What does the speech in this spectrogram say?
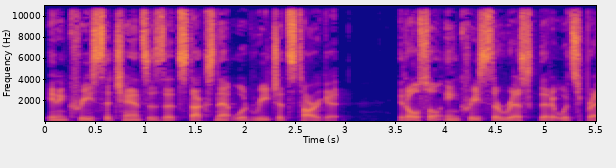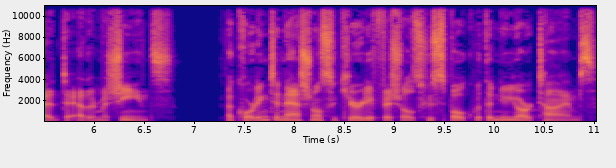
It increased the chances that Stuxnet would reach its target, it also increased the risk that it would spread to other machines. According to national security officials who spoke with the New York Times,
